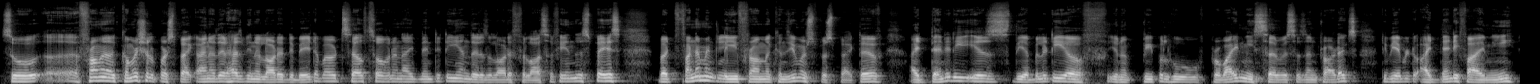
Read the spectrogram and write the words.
So, uh, from a commercial perspective, I know there has been a lot of debate about self sovereign identity and there is a lot of philosophy in this space. But fundamentally, from a consumer's perspective, identity is the ability of you know people who provide me services and products to be able to identify me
